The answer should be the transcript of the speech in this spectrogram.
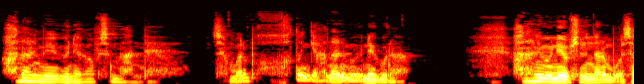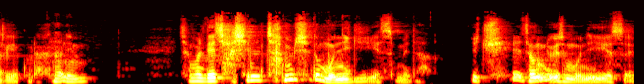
하나님의 은혜가 없으면 안 돼. 정말 모든 게 하나님의 은혜구나. 하나님 은혜 없이는 나는 못 살겠구나. 하나님, 정말 내 자신을 잠시도 못 이기겠습니다. 이 최정력에서 못 이기겠어요.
